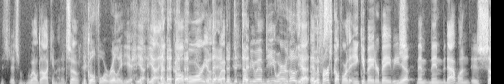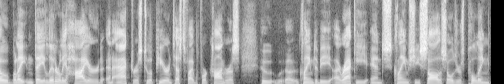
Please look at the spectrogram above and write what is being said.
it's it's well documented. So the Gulf War, really, yeah, yeah, yeah, and the Gulf War, you know, the, the, web, the, the WMD, where are those? Yeah, at? and the first Gulf War, the incubator babies. Yep. and, and that one is so blatant. They literally hired an actress to appear and testify before Congress, who uh, claimed to be Iraqi and claimed she saw the soldiers pulling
